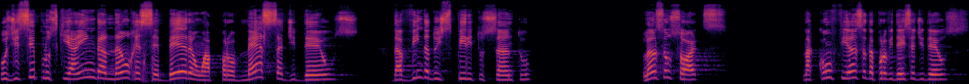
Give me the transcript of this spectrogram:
os discípulos que ainda não receberam a promessa de Deus, da vinda do Espírito Santo, lançam sortes na confiança da providência de Deus,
